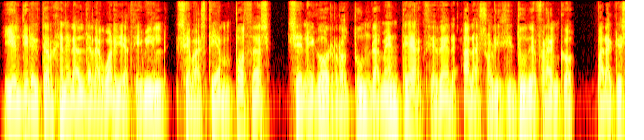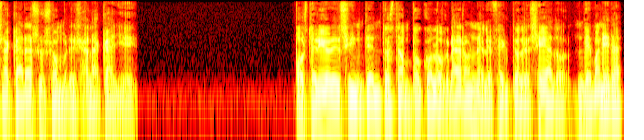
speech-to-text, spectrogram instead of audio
y el director general de la Guardia Civil, Sebastián Pozas, se negó rotundamente a acceder a la solicitud de Franco para que sacara a sus hombres a la calle. Posteriores intentos tampoco lograron el efecto deseado, de manera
